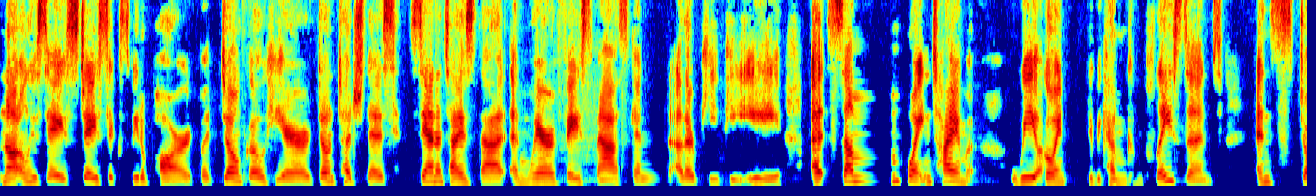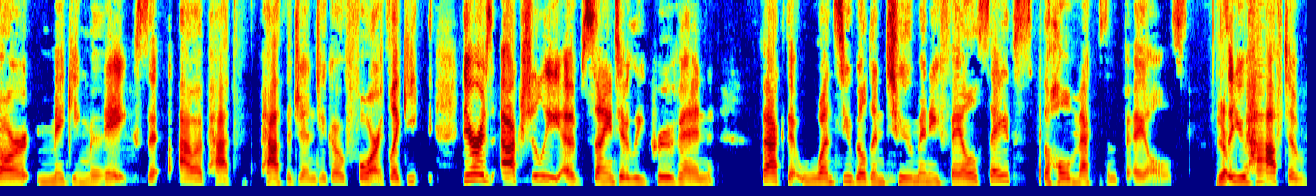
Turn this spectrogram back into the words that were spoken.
not only say stay six feet apart, but don't go here, don't touch this, sanitize that, and wear a face mask and other PPE, at some point in time, we are going to become complacent and start making mistakes that allow a path, pathogen to go forth. Like there is actually a scientifically proven fact that once you build in too many fail safes, the whole mechanism fails. Yep. So you have to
